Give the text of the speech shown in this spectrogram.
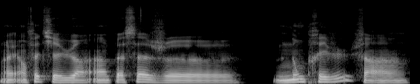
En fait, il y a eu un, passage euh, non prévu, enfin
